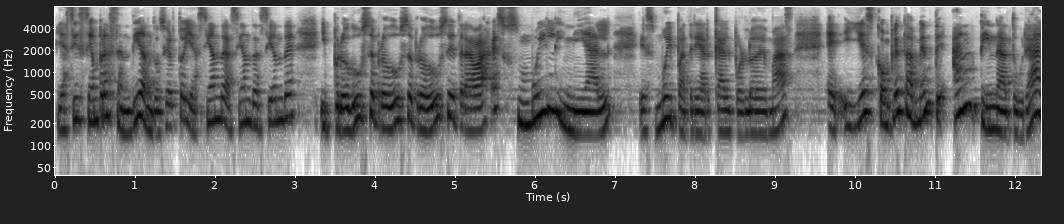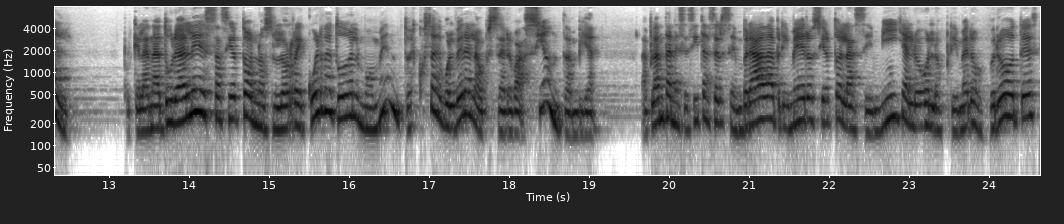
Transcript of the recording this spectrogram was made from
Y así siempre ascendiendo, ¿cierto? Y asciende, asciende, asciende y produce, produce, produce y trabaja. Eso es muy lineal, es muy patriarcal por lo demás eh, y es completamente antinatural. Porque la naturaleza, ¿cierto? Nos lo recuerda todo el momento. Es cosa de volver a la observación también. La planta necesita ser sembrada primero, ¿cierto? La semilla, luego los primeros brotes,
